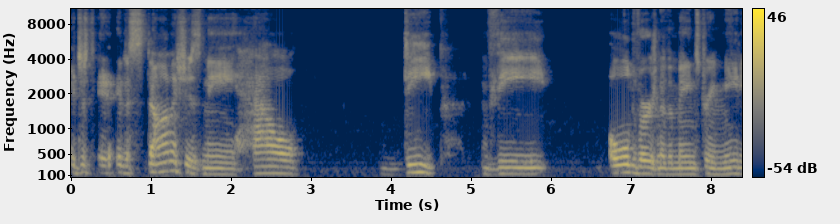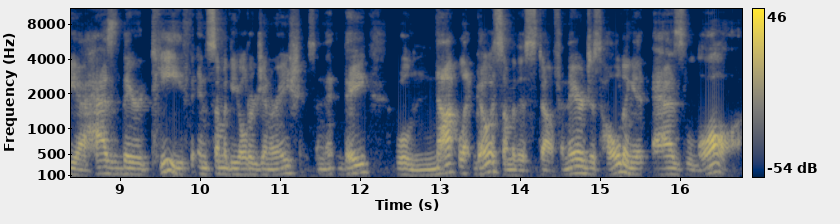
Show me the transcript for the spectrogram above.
it just it, it astonishes me how deep the old version of the mainstream media has their teeth in some of the older generations and they will not let go of some of this stuff and they are just holding it as law.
